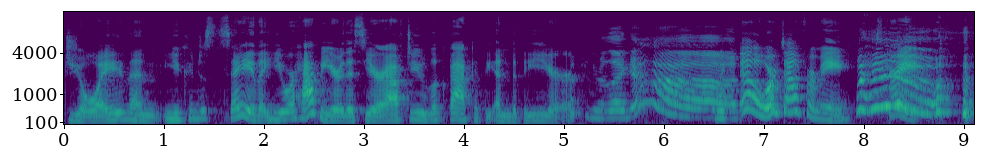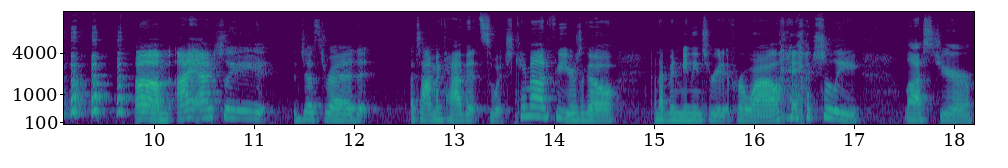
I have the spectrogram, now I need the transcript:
joy, then you can just say that you were happier this year after you look back at the end of the year. You're like, yeah. Like, oh, it worked out for me. Woohoo! Um, I actually just read Atomic Habits, which came out a few years ago, and I've been meaning to read it for a while. I actually last year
